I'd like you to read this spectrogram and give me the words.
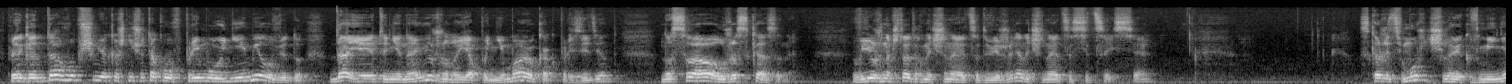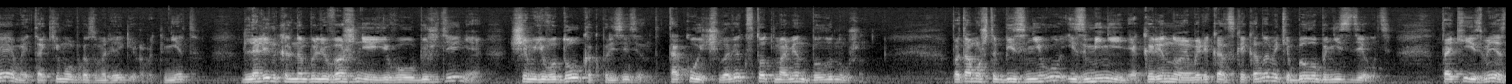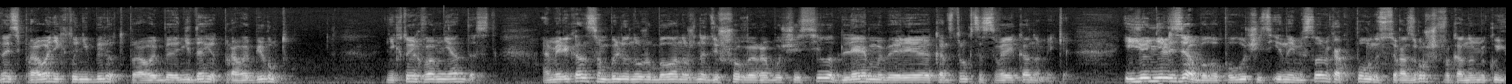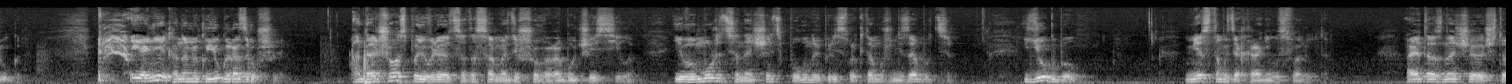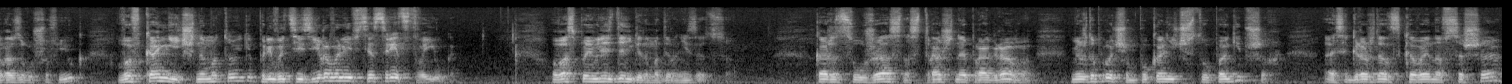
Президент говорит, да, в общем, я, конечно, ничего такого впрямую не имел в виду. Да, я это ненавижу, но я понимаю, как президент. Но слова уже сказаны. В Южных Штатах начинается движение, начинается сецессия. Скажите, может человек вменяемый таким образом реагировать? Нет. Для Линкольна были важнее его убеждения, чем его долг как президент. Такой человек в тот момент был и нужен. Потому что без него изменения коренной американской экономики было бы не сделать такие изменения, знаете, права никто не берет, права не дает, права берут. Никто их вам не отдаст. Американцам были нужен, была нужна дешевая рабочая сила для реконструкции своей экономики. Ее нельзя было получить, иными словами, как полностью разрушив экономику Юга. И они экономику Юга разрушили. А дальше у вас появляется эта самая дешевая рабочая сила, и вы можете начать полную перестройку. К тому же не забудьте, Юг был местом, где хранилась валюта. А это означает, что разрушив юг, вы в конечном итоге приватизировали все средства юга. У вас появились деньги на модернизацию. Кажется ужасно, страшная программа. Между прочим, по количеству погибших, а гражданская война в США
